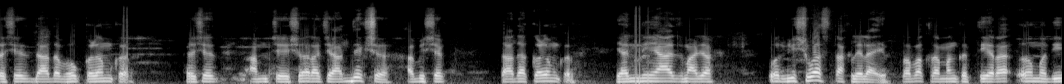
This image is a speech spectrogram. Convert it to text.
तसेच दादाभाऊ कळमकर तसेच आमचे शहराचे अध्यक्ष अभिषेक दादा कळमकर यांनी आज माझ्यावर विश्वास टाकलेला आहे. प्रभाग क्रमांक तेरा अ मध्ये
